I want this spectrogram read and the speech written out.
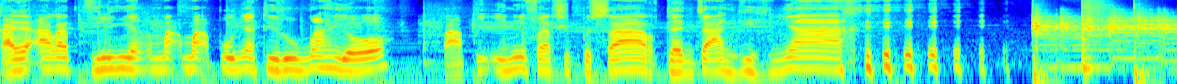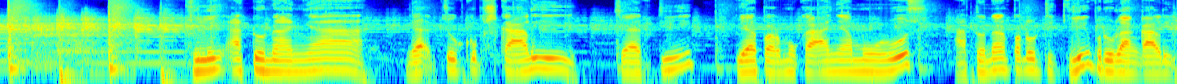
Kayak alat giling yang emak-emak punya di rumah yo. Tapi ini versi besar dan canggihnya. giling adonannya nggak cukup sekali. Jadi biar permukaannya mulus, adonan perlu digiling berulang kali.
